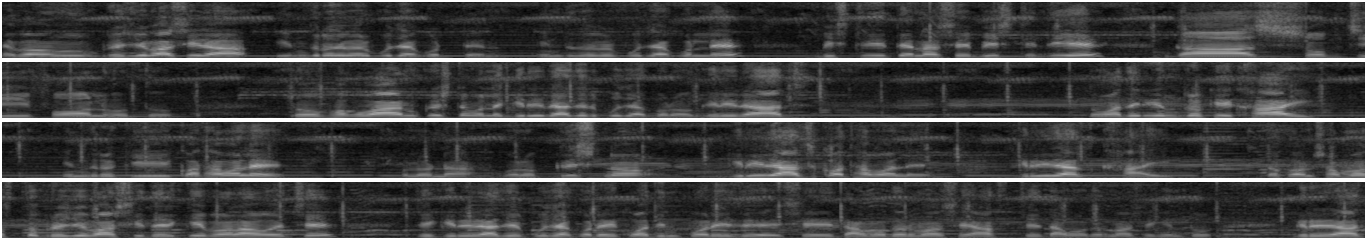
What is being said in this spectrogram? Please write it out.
এবং ব্রজবাসীরা ইন্দ্রদেবের পূজা করতেন। ইন্দ্রদেবের পূজা করলে বৃষ্টি দিতেন না সে বৃষ্টি দিয়ে গাছ, সবজি, ফল হতো। তো ভগবান কৃষ্ণ বলে, গিরিরাজের পূজা করো। গিরিরাজ, তোমাদের ইন্দ্র কি খায় ইন্দ্র কি কথা বলে? বলো, না। বলো, কৃষ্ণ গিরিরাজ কথা বলে, গিরিরাজ খায় তখন সমস্ত ব্রজবাসীদেরকে বলা হয়েছে যে, গিরিরাজের পূজা করে। কদিন পরে যে, সেই দামোদর মাসে আসছে। দামোদর মাসে কিন্তু গিরিরাজ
